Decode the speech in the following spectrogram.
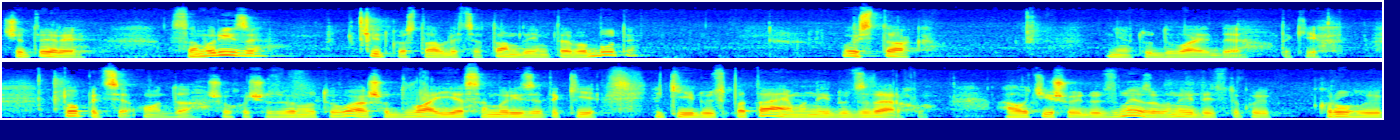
Чотири саморізи чітко ставляться там, де їм треба бути. Ось так. Ні, тут два йде таких топиться. О, да, що хочу звернути увагу, що два є саморізи такі, які йдуть з патаєм, вони йдуть зверху. А оті, що йдуть знизу, вони йдуть з такою круглою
